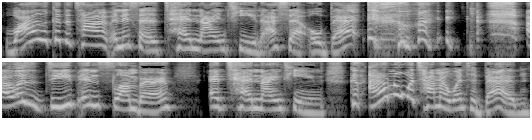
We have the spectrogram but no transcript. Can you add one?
Why I look at the time and it says 1019. I said, oh, bet. like, I was deep in slumber at 1019 because I don't know what time I went to bed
